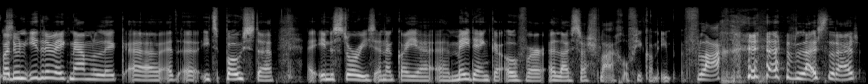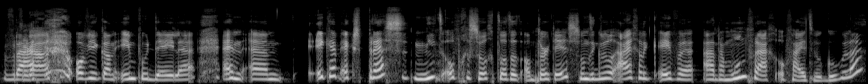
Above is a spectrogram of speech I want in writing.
Wij doen iedere week namelijk eh, het, eh, iets posten in de stories. En dan kan je meedenken over een luisteraarsvraag. Of je kan vlaag, luisteraarsvraag. Vraag. Of je kan input delen. En ehm, ik heb expres niet opgezocht wat het antwoord is. Want ik wil eigenlijk even aan Ramon vragen of hij het wil googlen.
